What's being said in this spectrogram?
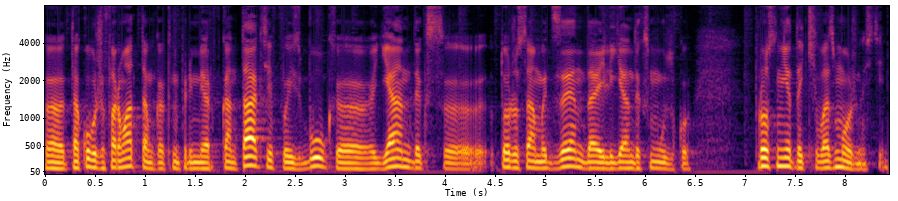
э, такого же формата, там, как, например, ВКонтакте, Facebook, э, Яндекс, э, тот же самый Дзен, да, или Яндекс Музыку. Просто нет таких возможностей.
